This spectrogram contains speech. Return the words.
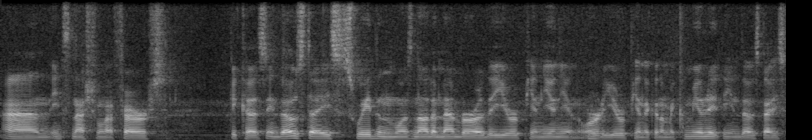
and international affairs because in those days Sweden was not a member of the European Union or the European Economic Community in those days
